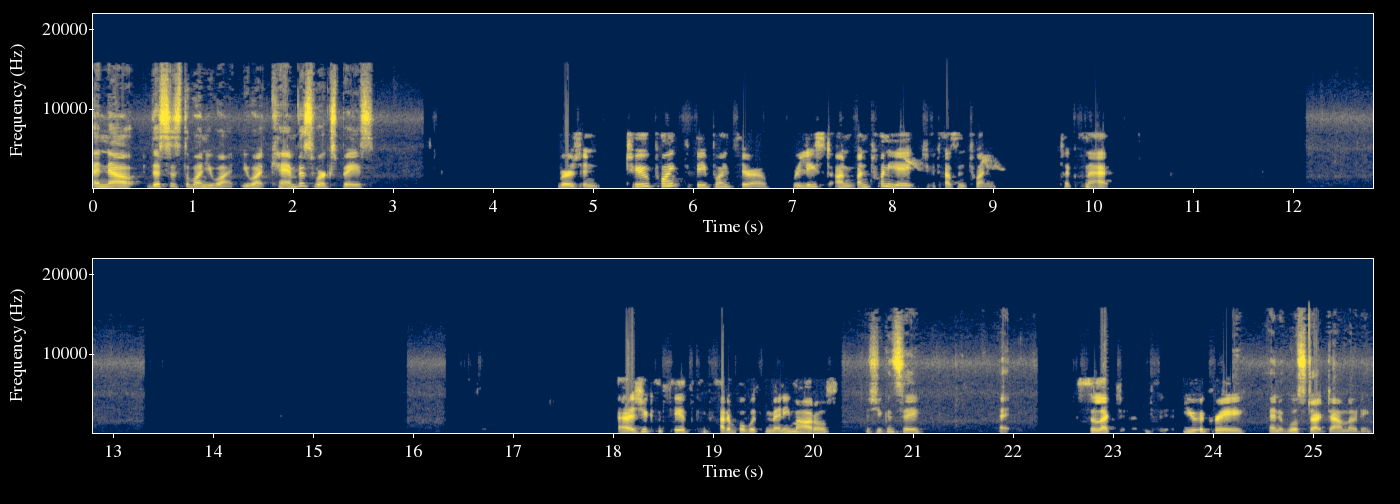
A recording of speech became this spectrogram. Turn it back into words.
And now this is the one you want. You want Canvas Workspace version 2.3.0, released on 128 2020. Click on that. As you can see, it's compatible with many models, as you can see. Eh, select you agree, and it will start downloading.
